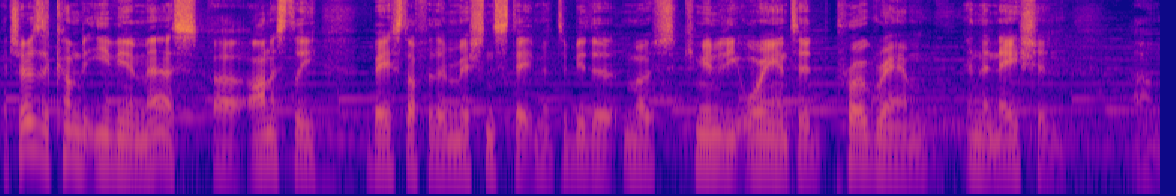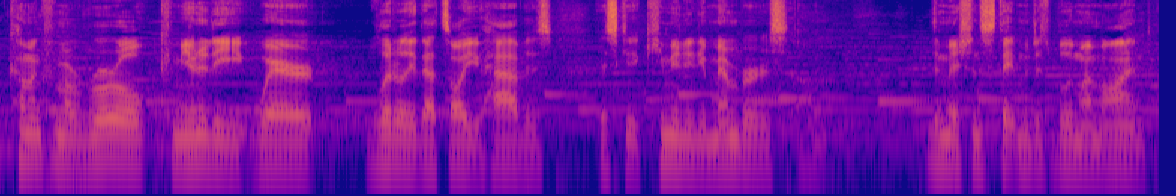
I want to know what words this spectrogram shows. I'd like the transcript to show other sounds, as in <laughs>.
I chose to come to EVMS, uh, honestly, based off of their mission statement to be the most community oriented program in the nation. Um, coming from a rural community where literally that's all you have is, is community members, um, the mission statement just blew my mind.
